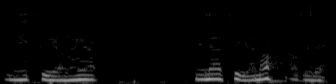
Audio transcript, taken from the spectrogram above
อันนี้เสียไหมอะ ไม่น่าเสียเนาะ เอาไปเลย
